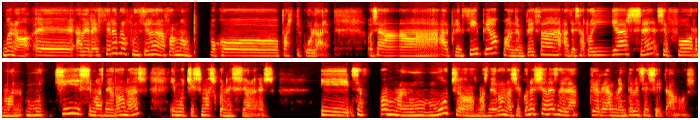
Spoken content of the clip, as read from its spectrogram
Bueno, eh, a ver, el cerebro funciona de una forma un poco particular. O sea, al principio, cuando empieza a desarrollarse, se forman muchísimas neuronas y muchísimas conexiones. Y se forman muchas más neuronas y conexiones de las que realmente necesitamos.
